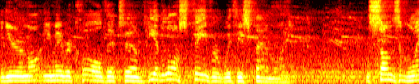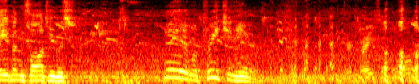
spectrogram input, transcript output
And you, you may recall that um, he had lost favor with his family. The sons of Laban thought he was, hey, we're preaching here.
